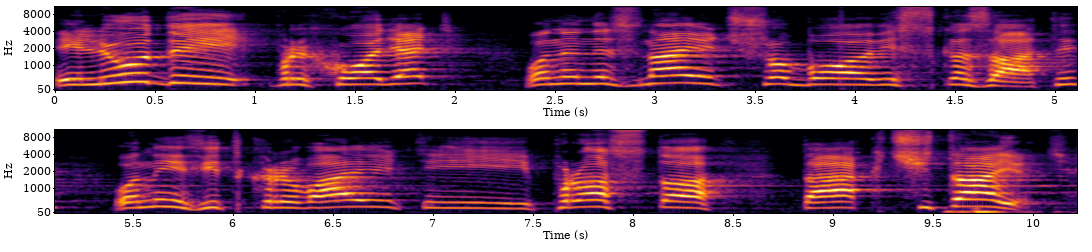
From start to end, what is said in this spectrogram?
І люди приходять, вони не знають, що Богові сказати, вони відкривають і просто так читають.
